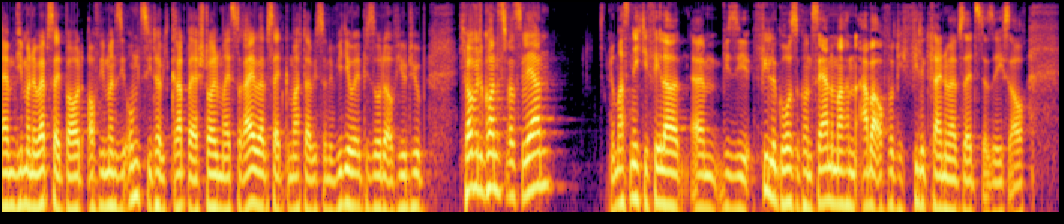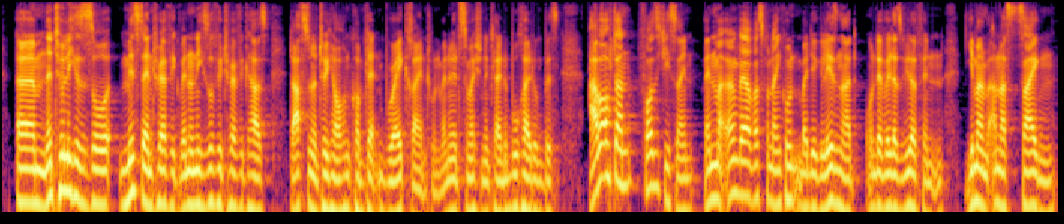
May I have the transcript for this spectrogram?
ähm, wie man eine Website baut, auch wie man sie umzieht, habe ich gerade bei der Stollenmeisterei-Website gemacht. Da habe ich so eine Video-Episode auf YouTube. Ich hoffe, du konntest was lernen. Du machst nicht die Fehler, ähm, wie sie viele große Konzerne machen, aber auch wirklich viele kleine Websites, da sehe ich es auch. Ähm, natürlich ist es so, misst dein Traffic, wenn du nicht so viel Traffic hast, darfst du natürlich auch einen kompletten Break reintun, wenn du jetzt zum Beispiel eine kleine Buchhaltung bist. Aber auch dann vorsichtig sein, wenn mal irgendwer was von deinen Kunden bei dir gelesen hat und er will das wiederfinden, jemandem anders zeigen,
